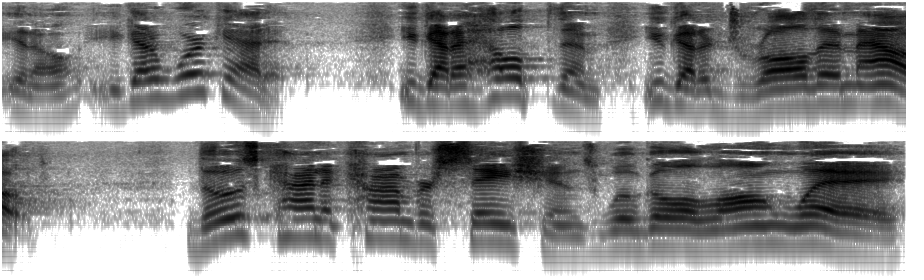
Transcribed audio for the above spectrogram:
you know, you got to work at it. You got to help them. You got to draw them out. Those kind of conversations will go a long way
